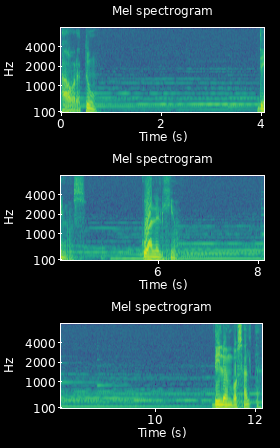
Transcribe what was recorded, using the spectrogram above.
Ahora tú, dinos, ¿cuál eligió? Dilo en voz alta,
